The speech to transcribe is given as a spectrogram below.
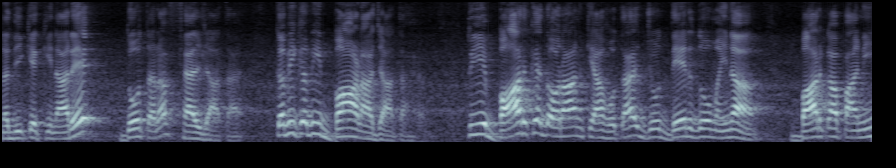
नदी के किनारे दो तरफ़ फैल जाता है। कभी कभी बाढ़ आ जाता है। तो ये बाढ़ के दौरान क्या होता है, जो डेढ़ दो महीना बाढ़ का पानी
